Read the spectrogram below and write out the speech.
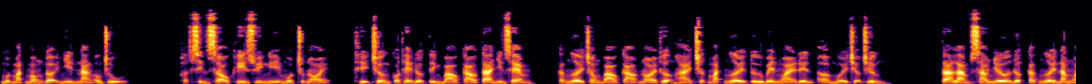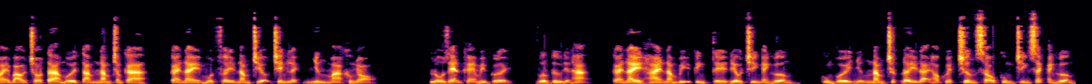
một mặt mong đợi nhìn nàng ông chủ. Hất xỉn sau khi suy nghĩ một chút nói thị trường có thể được tính báo cáo ta nhìn xem, các người trong báo cáo nói thượng hải trước mắt người từ bên ngoài đến ở mười triệu chừng. Ta làm sao nhớ được các người năm ngoái báo cho ta mới tám năm trăm k cái này một phẩy năm triệu trên lệnh nhưng mà không nhỏ. Lộ rèn khẽ mỉm cười, vương tử điện hạ, cái này hai năm bị kinh tế điều chỉnh ảnh hưởng, cùng với những năm trước đây đại học quyết trương sau cùng chính sách ảnh hưởng,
